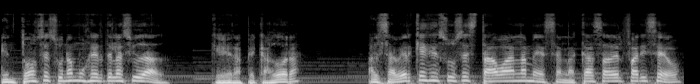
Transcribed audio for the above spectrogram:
Entonces una mujer de la ciudad, que era pecadora, al saber que Jesús estaba en la mesa en la casa del fariseo,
